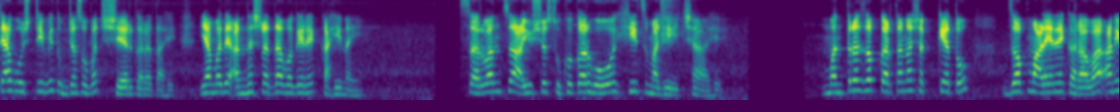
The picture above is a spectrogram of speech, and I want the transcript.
त्या गोष्टी मी तुमच्यासोबत शेअर करत आहे. यामध्ये अंधश्रद्धा वगैरे काही नाही. सर्वांचं आयुष्य सुखकर हो हीच माझी इच्छा आहे. मंत्र जप करताना शक्यतो जप माळेने करावा आणि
